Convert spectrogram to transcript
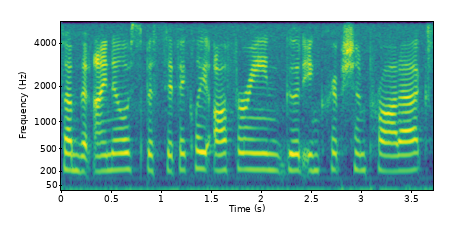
some that I know specifically offering good encryption products,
